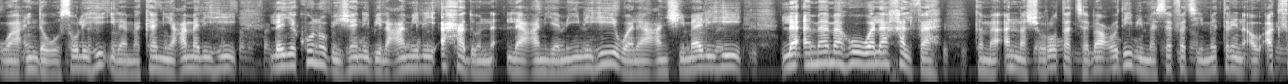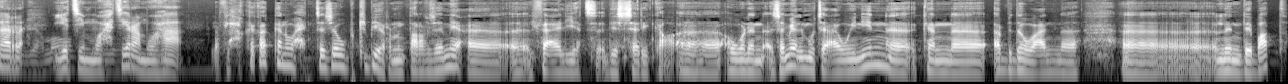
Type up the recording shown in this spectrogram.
وعند وصوله إلى مكان عمله لا يكون بجانب العامل أحد لا عن يمينه ولا عن شماله لا أمامه ولا خلفه. خلفه كما أن شروط التباعد بمسافة متر أو أكثر يتم احترامها. في الحقيقة كان واحد التجاوب كبير من طرف جميع آه، الفعاليات ديال الشركة. آه، أولا جميع المتعاونين آه، كان أبدوا عن الانضباط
